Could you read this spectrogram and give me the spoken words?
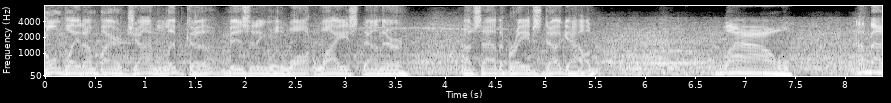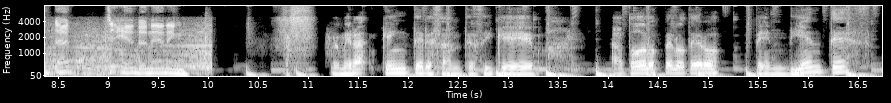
Home plate umpire John Libka visiting with Walt Weiss down there outside the Braves dugout. Wow. How about that to end an inning? Pues mira, qué interesante. Así que a todos los peloteros pendientes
